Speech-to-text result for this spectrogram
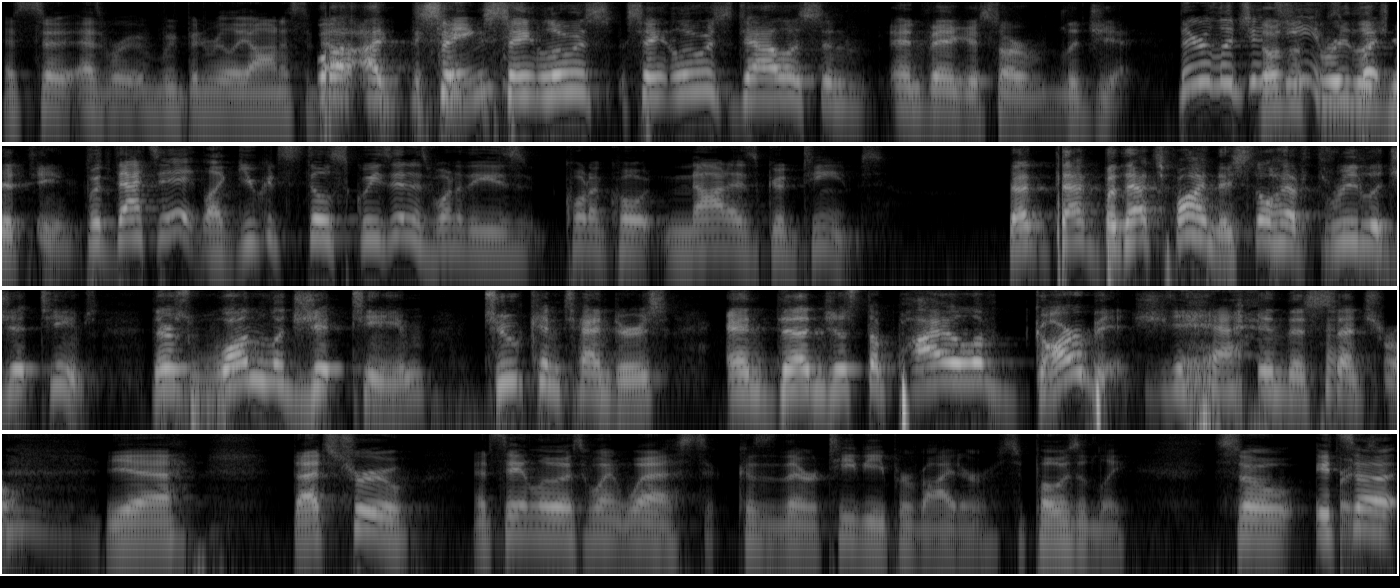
As to as we're, we've been really honest well, about. I, the St. Kings, St. Louis, St. Louis, Dallas, and, and Vegas are legit. they're legit Those teams. are three but- legit teams. But that's it. Like you could still squeeze in as one of these quote unquote not as good teams. That that but that's fine. They still have three legit teams. There's one legit team, two contenders, and then just a pile of garbage Yeah. in this central. Yeah, that's true. And St. Louis went west because of their TV provider, supposedly. So it's a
